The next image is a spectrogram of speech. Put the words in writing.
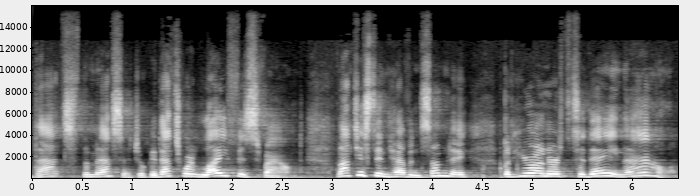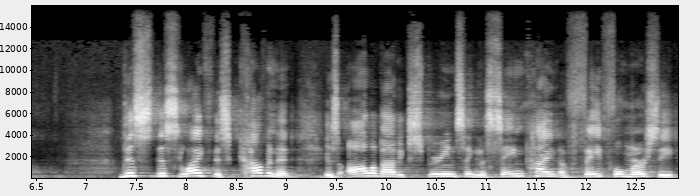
That's the message, okay? That's where life is found. Not just in heaven someday, but here on earth today, now. This, this life, this covenant, is all about experiencing the same kind of faithful mercy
